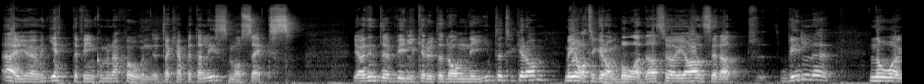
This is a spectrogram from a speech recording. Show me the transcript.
är ju en jättefin kombination utav kapitalism och sex. Jag vet inte vilka utav dem ni inte tycker om. Men jag tycker om båda, så jag anser att vill någ...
